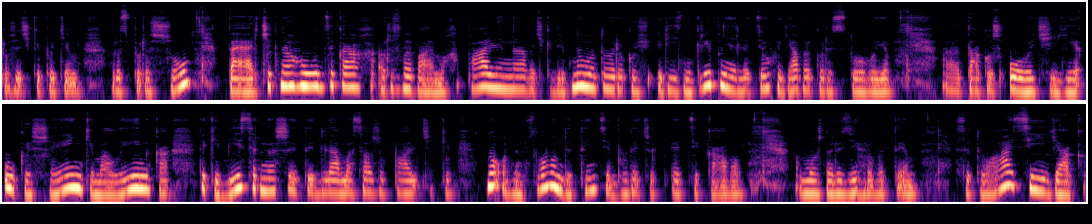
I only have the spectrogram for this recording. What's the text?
Трошечки потім розпорошу. Перчик на гудзиках, розвиваємо хапальні навички, дрібну моторику, різні кріплення для цього я використовую. Е, Також овочі є у кишеньки, малинка, такий бісер нашитий для масажу пальчиків. Ну, одним словом, дитинці буде е, цікаво. Можна розігрувати ситуації, як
